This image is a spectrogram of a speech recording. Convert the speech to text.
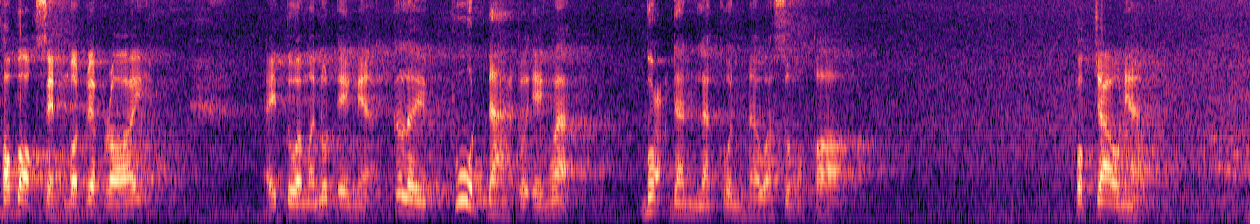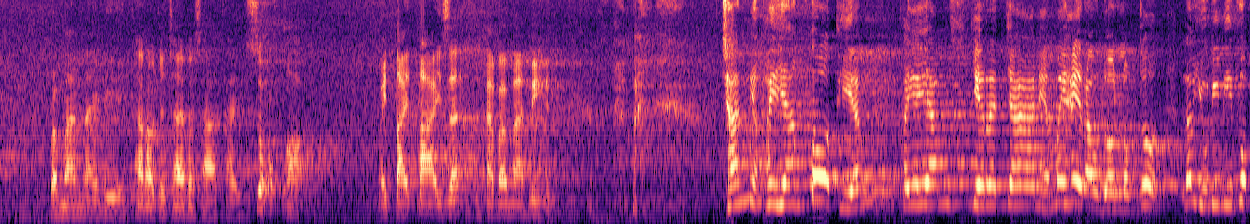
พอบอกเสร็จหมดเรียบร้อยไอตัวมนุษย์เองเนี่ยก็เลยพูดด่าตัวเองว่าบุดันละคนนวสุกาพวกเจ้าเนี่ยประมาณไหนดี ถ้าเราจะใช้ภาษาไทยสุกาไปตายตายซะประมาณนี้ ฉันเนี่ยพยายามโต้เถียง พยายามเจรจาเนี่ยไม่ให้เราโดนลงโทษ แล้วอยู่ดีๆพวก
